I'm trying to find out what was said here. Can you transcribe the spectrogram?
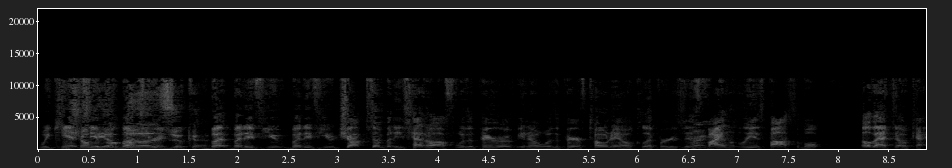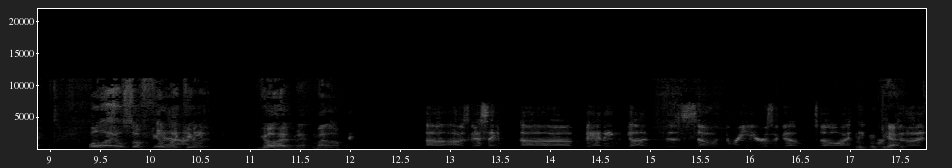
We can't Show see me a a boob on bazooka. screen. But but if you but if you chop somebody's head off with a pair of you know with a pair of toenail clippers as Right. violently as possible, oh that's okay. Well, I also feel Yeah, like I it. mean- go ahead, Milo. I gonna say uh, banning guns is so three years ago, so I think we're Yeah. good.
